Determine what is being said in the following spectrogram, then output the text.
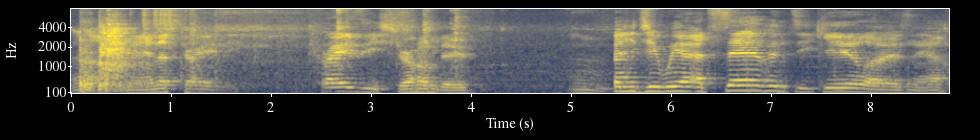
Oh man, that's crazy. Crazy strong, dude. Mm. YouTube, we are at 70 kilos now.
